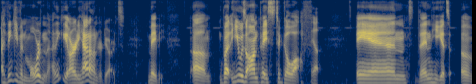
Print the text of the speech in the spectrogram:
I think even more than that. I think he already had 100 yards, maybe. Um, but he was on pace to go off. Yep. and then he gets a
